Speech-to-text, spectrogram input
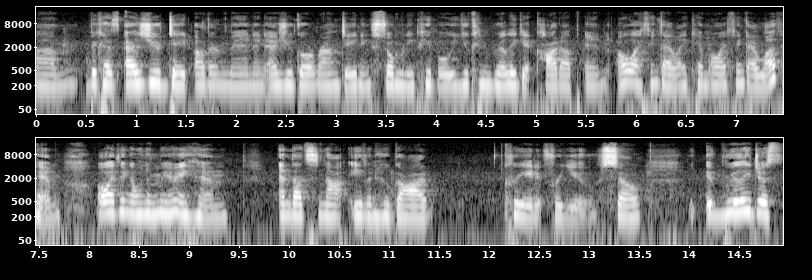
Um, because as you date other men and as you go around dating so many people, you can really get caught up in, oh, I think I like him. Oh, I think I love him. Oh, I think I want to marry him. And that's not even who God created for you. So it really just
